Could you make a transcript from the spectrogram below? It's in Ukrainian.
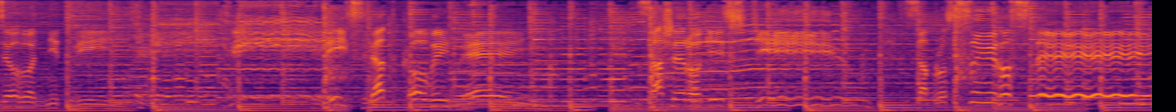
Сьогодні твій, твій святковий день, за широкий стіл запроси гостей,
